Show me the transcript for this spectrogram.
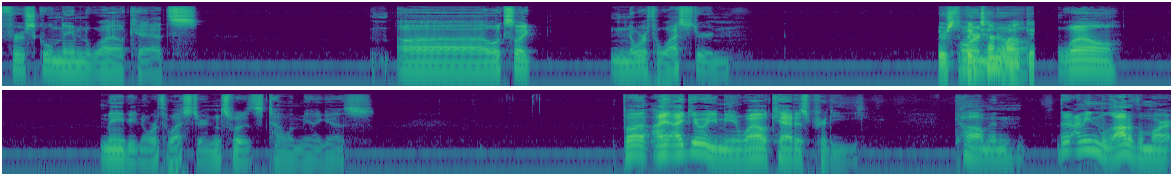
First school named the Wildcats. Uh, looks like Northwestern. There's the Or Big Ten no. Wildcat. Well, maybe Northwestern. That's what it's telling me, I guess. But I, I get what you mean. Wildcat is pretty common. There, I mean, a lot of them are.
